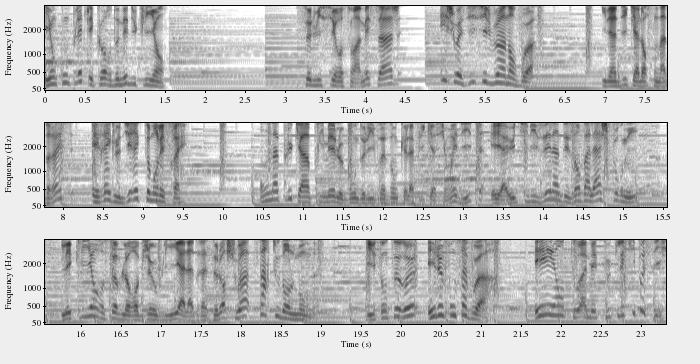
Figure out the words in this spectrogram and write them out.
et on complète les coordonnées du client. Celui-ci reçoit un message et choisit s'il veut un envoi. Il indique alors son adresse et règle directement les frais. On n'a plus qu'à imprimer le bon de livraison que l'application édite et à utiliser l'un des emballages fournis. Les clients reçoivent leur objet oublié à l'adresse de leur choix partout dans le monde. Ils sont heureux et le font savoir. Et Antoine et toute l'équipe aussi.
